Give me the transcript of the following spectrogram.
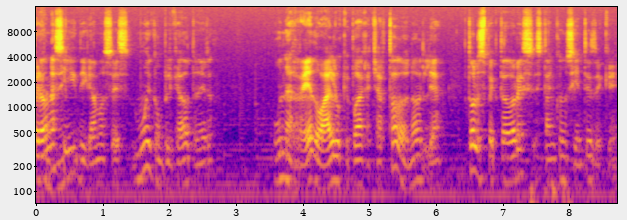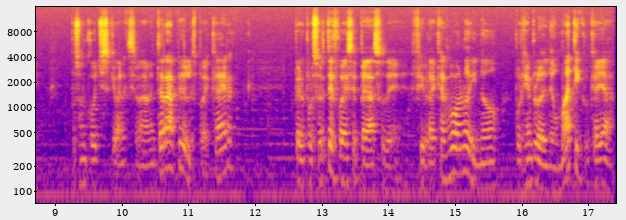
Pero aún así, digamos, es muy complicado tener una red o algo que pueda cachar todo, ¿no? Ya, todos los espectadores están conscientes de que pues, son coches que van extremadamente rápido y les puede caer. Pero por suerte fue ese pedazo de fibra de carbono y no, por ejemplo, el neumático que haya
